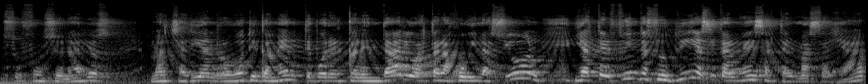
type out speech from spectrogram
sus funcionarios marcharían robóticamente por el calendario hasta la jubilación y hasta el fin de sus días y tal vez hasta el más allá.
